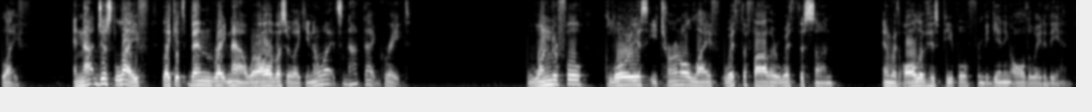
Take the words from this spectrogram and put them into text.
life. And not just life like it's been right now, where all of us are like, you know what? It's not that great. Wonderful, glorious, eternal life with the Father, with the Son, and with all of his people from beginning all the way to the end.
